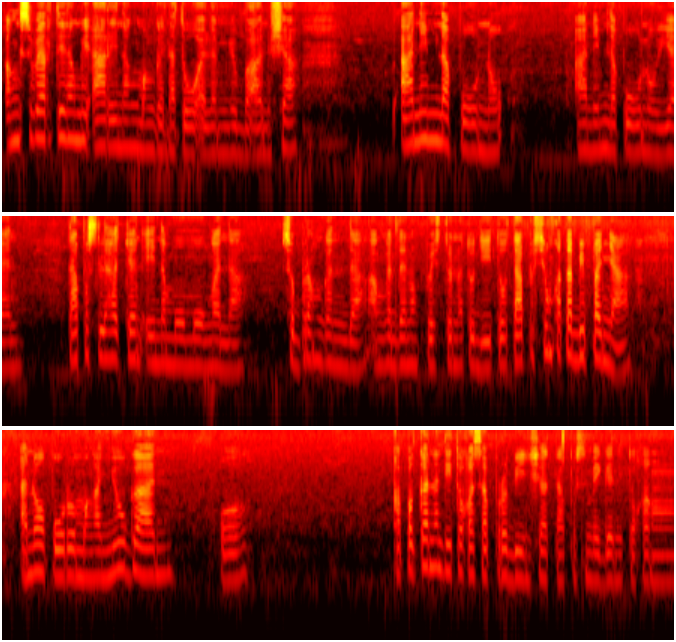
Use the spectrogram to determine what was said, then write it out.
Ang swerte ng may-ari ng mangga na to, alam nyo ba ano siya? Anim na puno. Anim na puno yan. Tapos lahat yan ay namumunga na. Sobrang ganda. Ang ganda ng pwesto na to dito. Tapos yung katabi pa niya, ano, puro mga nyugan. O, kapag ka nandito ka sa probinsya, tapos may ganito kang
